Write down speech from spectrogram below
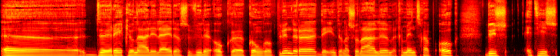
de regionale leiders willen ook Congo plunderen. De internationale gemeenschap ook. Dus het is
